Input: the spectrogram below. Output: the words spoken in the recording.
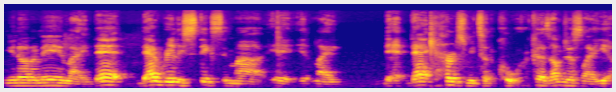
You know what I mean? Like that. That really sticks in my. It, it like that. That hurts me to the core because I'm just like, yo,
